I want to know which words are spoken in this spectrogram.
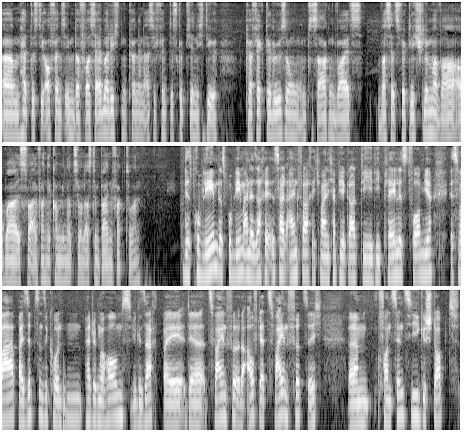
ähm, hätte es die Offense eben davor selber richten können. Also ich finde, es gibt hier nicht die perfekte Lösung, um zu sagen, war jetzt, was jetzt wirklich schlimmer war, aber es war einfach eine Kombination aus den beiden Faktoren. Das Problem, das Problem an der Sache ist halt einfach, ich meine, ich habe hier gerade die, die Playlist vor mir. Es war bei 17 Sekunden Patrick Mahomes, wie gesagt, bei der 42 oder auf der 42 ähm, von Cincy gestoppt.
